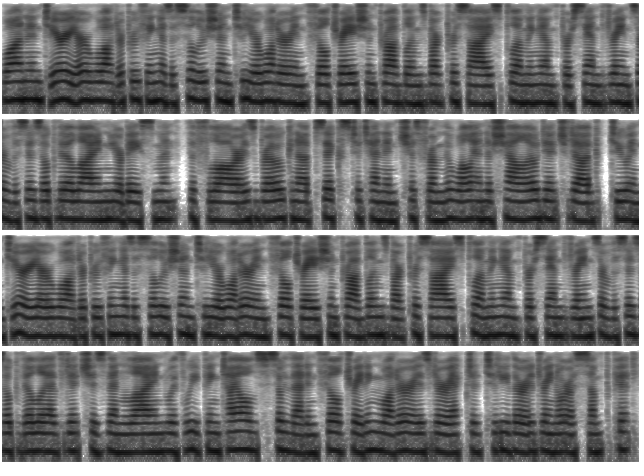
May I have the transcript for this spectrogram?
One interior waterproofing is a solution to your water infiltration problems. Bar Precise Plumbing Ampersand Drain Services Oakville line your basement. The floor is broken up 6 to 10 inches from the wall and a shallow ditch dug. Two interior waterproofing is a solution to your water infiltration problems. Bar Precise Plumbing Ampersand Drain Services Oakville The ditch is then lined with weeping tiles so that infiltrating water is directed to either a drain or a sump pit.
